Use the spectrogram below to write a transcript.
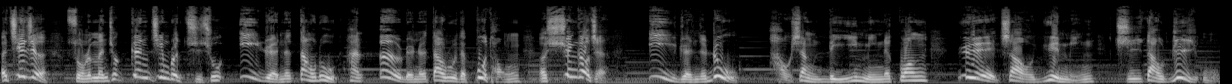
而接着，所罗门就更进一步的指出异人的道路和恶人的道路的不同，而宣告着异人的路好像黎明的光，越照越明，直到日午。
